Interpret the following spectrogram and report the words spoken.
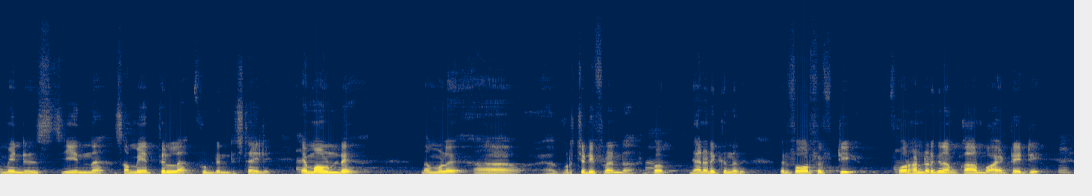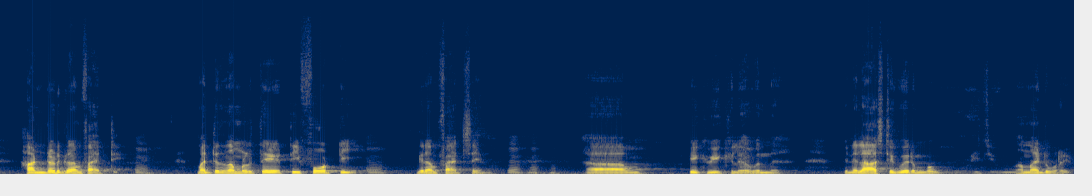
മെയിന്റനൻസ് ചെയ്യുന്ന സമയത്തുള്ള ഫുഡിന്റെ സ്റ്റൈൽ എമൗണ്ട് നമ്മൾ കുറച്ച് ഡിഫറെന്റ് ആണ് ഇപ്പം ഞാൻ എടുക്കുന്നത് ഒരു four fifty four hundred gram carbohydrate hundred gram fat മറ്റത് നമ്മൾ തേർട്ടി ഫോർട്ടി ഗ്രാം ഫാറ്റ്സ് ആയിരുന്നു ഉം, ഉം, ഉം. പീക്ക് വീക്കിൽ വന്ന്. പിന്നെ ലാസ്റ്റ് വരുമ്പോൾ നന്നായിട്ട് കുറയും.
